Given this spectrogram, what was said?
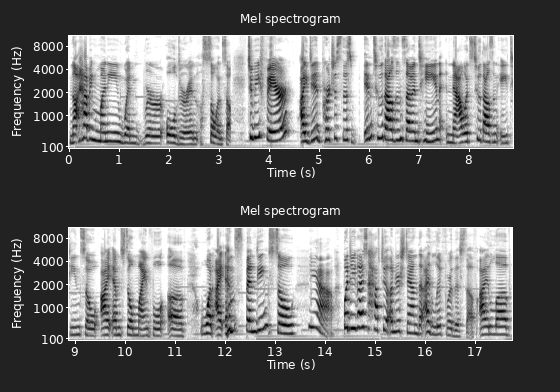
not having money when we're older and so and so. To be fair, I did purchase this in 2017. Now it's 2018, so I am still mindful of what I am spending. So yeah, but you guys have to understand that I live for this stuff. I love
